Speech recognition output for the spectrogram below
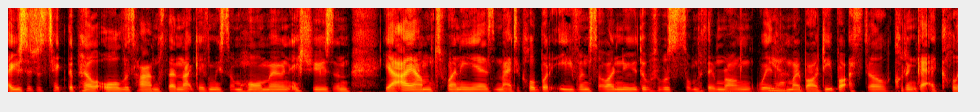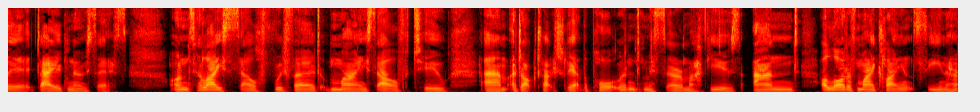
I used to just take the pill all the time. So then that gave me some hormone issues. And yeah, I am 20 years medical, but even so, I knew there was something wrong with Yeah. my body, but I still couldn't get a clear diagnosis until I self referred myself to um, a doctor actually at the Portland, Miss Sarah Matthews. And a lot of my clients seen her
